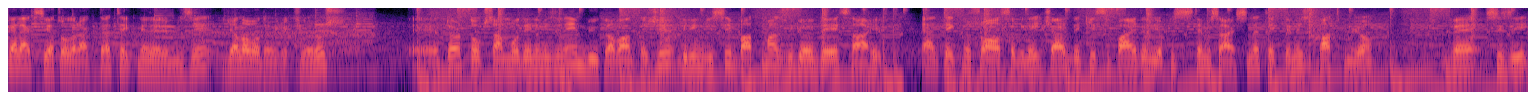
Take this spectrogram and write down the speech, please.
Galaksiyat olarak da teknelerimizi Yalova'da üretiyoruz. E, 490 modelimizin en büyük avantajı birincisi batmaz bir gövdeye sahip. Yani tekne su alsa bile içerideki spider yapı sistemi sayesinde teknemiz batmıyor ve sizi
